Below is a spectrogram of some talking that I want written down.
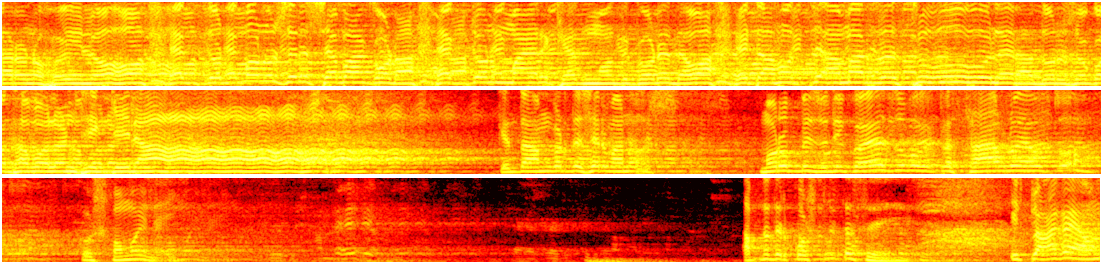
কারণ হইল একজন মানুষের সেবা করা, একজন মায়ের খেদমত করে দেওয়া। এটা হচ্ছে আমার রসুলের আদর্শ কথা বলেন ঠিক কিনা? কিন্তু আমগর দেশের মানুষ মুরব্বী যদি কয়ে যুবক, একটা চা লয়াও তো। সময় নাই। আপনাদের কষ্ট হইতেছে? একটু আগায় আমি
